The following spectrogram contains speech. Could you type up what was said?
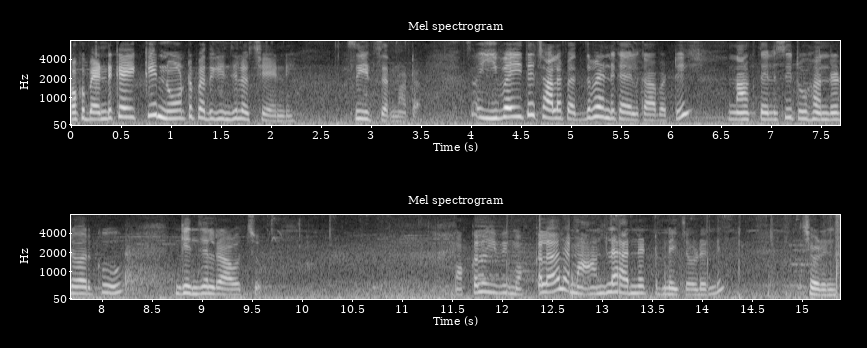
ఒక బెండకాయకి నూట పది గింజలు వచ్చాయండి సీడ్స్ అనమాట సో ఇవైతే చాలా పెద్ద బెండకాయలు కాబట్టి నాకు తెలిసి టూ హండ్రెడ్ వరకు గింజలు రావచ్చు. మొక్కలు ఇవి మొక్కలా మాండ్లే అన్నట్టున్నాయి చూడండి. చూడండి.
